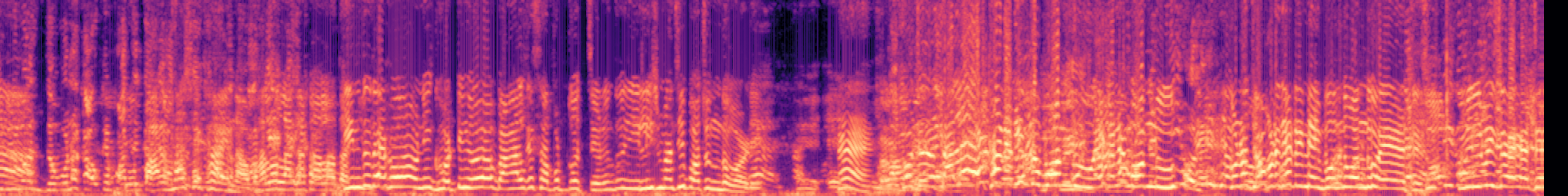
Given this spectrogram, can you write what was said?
চিংড়ি মাছ দেবো না কাউকে পাতে পার মাসে খায় না ভালো লাগাটা আলাদা। কিন্তু দেখো উনি ঘটি হয়ে বাঙালকে সাপোর্ট করছে কিন্তু ইলিশ মাছই পছন্দ করে। হ্যাঁ তাহলে এখানে কিন্তু বন্ধু এখানে বন্ধু। কোনো ঝগড়াঝাটি নেই বন্ধু বন্ধু হয়ে গেছে। মিলমিশ হয়ে গেছে।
